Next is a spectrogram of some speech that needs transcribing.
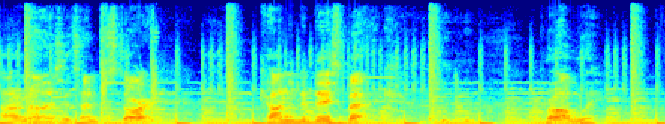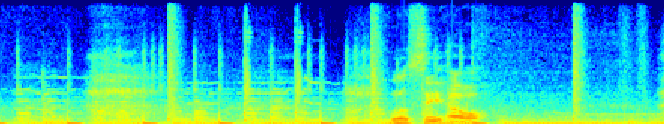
I don't know, is it time to start counting the days back? Probably. We'll see how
